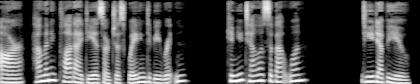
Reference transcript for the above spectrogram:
R. How many plot ideas are just waiting to be written? Can you tell us about one? DW.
